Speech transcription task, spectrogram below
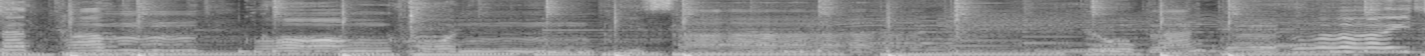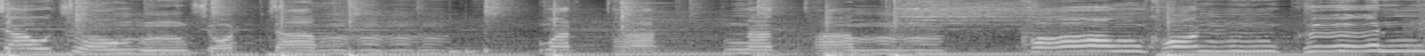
นธรรม คนอีสานลูกหลานเอ๋ยเจ้าจงจดจำ วัฒนธรรม ของคนพื้นบ้าน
